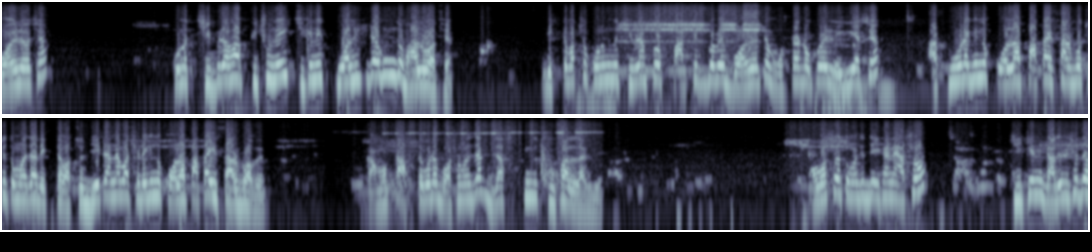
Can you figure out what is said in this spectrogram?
বয়েল হয়েছে। কোনো ছিবড়া ভাব কিছু নেই চিকেনের কোয়ালিটিটা কিন্তু ভালো আছে। দেখতে পাচ্ছ, কোনো কিন্তু ছিবড়া পুরো পারফেক্ট ভাবে বয়েল হয়েছে, মশলাটা উপরে লেগে আছে। আর পুরোটা কিন্তু কলা পাতায় সার্ভ হচ্ছে, তোমরা যা দেখতে পাচ্ছ। যেটা নেবা সেটা কিন্তু কলা পাতায় সার্ভ হবে। কামড়টা আস্তে করে বসানো যাক জাস্ট কিন্তু সুপার লাগবে। অবশ্যই তোমরা যদি এখানে আসো চিকেন গাজরের সাথে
